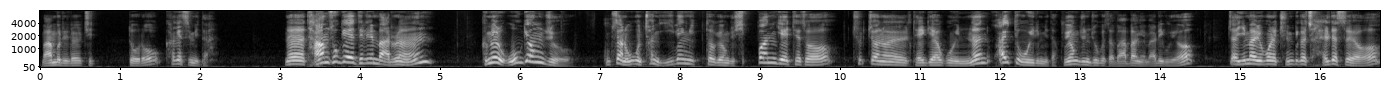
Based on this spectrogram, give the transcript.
마무리를 짓도록 하겠습니다. 네, 다음 소개해드릴 말은 금요일 오경주 국산 5군 1200m 경주 10번 게이트에서 출전을 대기하고 있는 화이트 오일입니다. 구영준 조교사 마방의 말이고요. 자, 이 말 요번에 준비가 잘 됐어요.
